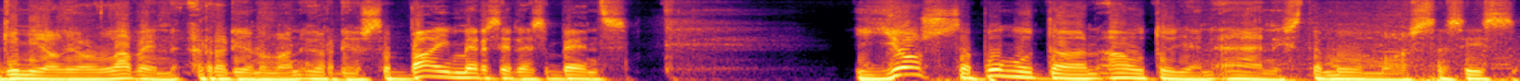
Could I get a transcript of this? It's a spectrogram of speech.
Gimme All Your Loven radionovan yöradiossa by Mercedes-Benz jossa puhutaan autojen äänistä muun muassa. Siis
